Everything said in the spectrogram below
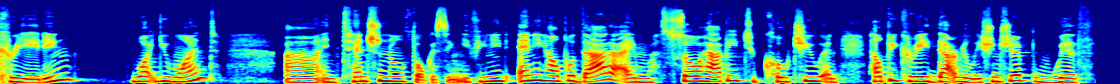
creating what you want. Uh, intentional focusing. If you need any help with that, I'm so happy to coach you and help you create that relationship with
